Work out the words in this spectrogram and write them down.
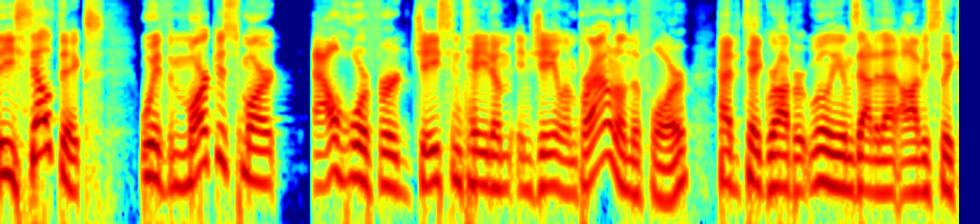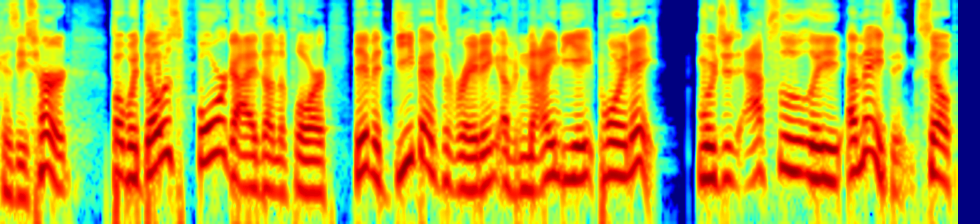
The Celtics, with Marcus Smart, Al Horford, Jayson Tatum, and Jaylen Brown on the floor, had to take Robert Williams out of that, obviously, because he's hurt. But with those four guys on the floor, they have a defensive rating of 98.8, which is absolutely amazing. So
